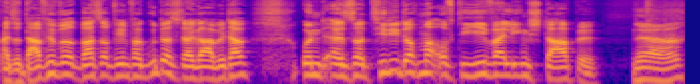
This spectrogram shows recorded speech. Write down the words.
Also dafür war es auf jeden Fall gut, dass ich da gearbeitet habe. Und äh, sortier die doch mal auf die jeweiligen Stapel. Ja.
